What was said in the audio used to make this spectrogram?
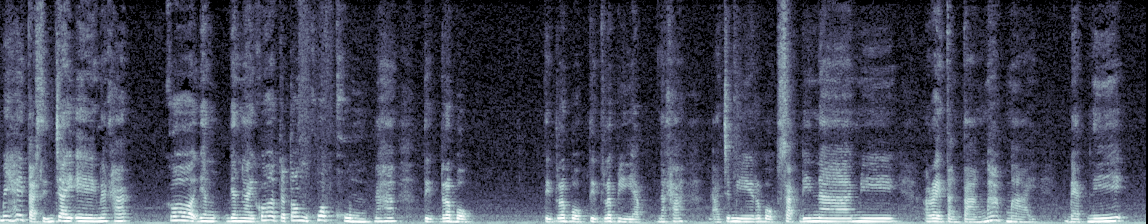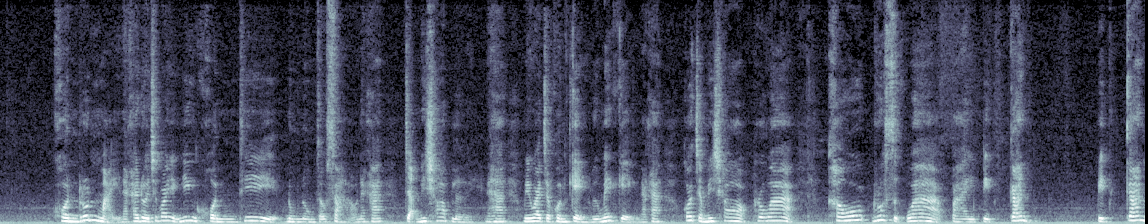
ไม่ให้ตัดสินใจเองนะคะ ก็ยังยังไงก็จะต้องควบคุมนะคะติดระบบติดระบบติดระเบียบนะคะ อาจจะมีระบบศักดินา มีอะไรต่างๆมากมายแบบนี้คนรุ่นใหม่นะคะ โดยเฉพาะอย่างยิ่งคนที่หนุ่มๆสาวๆนะคะ จะไม่ชอบเลยนะคะไม่ว่าจะคนเก่งหรือไม่เก่งนะคะ ก็จะไม่ชอบ เพราะว่าเขารู้สึกว่าไปปิดกั้น ปิดกั้น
